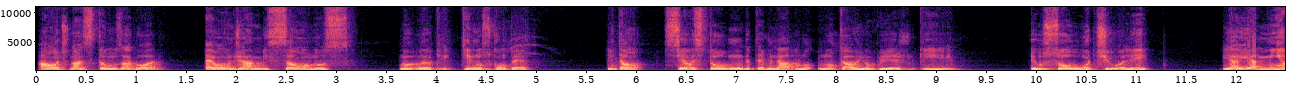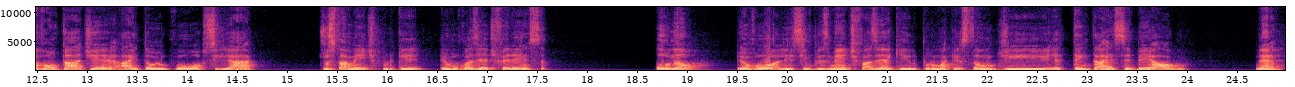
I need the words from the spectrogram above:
Aonde nós estamos agora? é onde a missão nos, no, que nos compete. Então, se eu estou num determinado local e eu vejo que eu sou útil ali, e aí a minha vontade é, ah, então eu vou auxiliar justamente porque eu vou fazer a diferença, ou não, eu vou ali simplesmente fazer aquilo por uma questão de tentar receber algo, né?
